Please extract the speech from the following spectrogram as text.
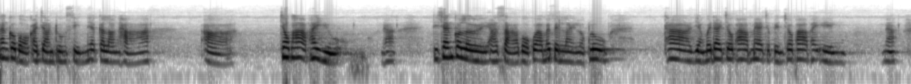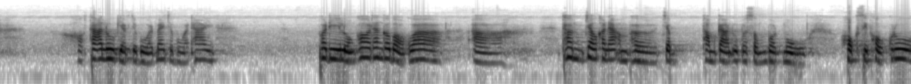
ท่านก็บอกอาจารย์ดวงศิลป์เนี่ยกำลังหาเจ้าภาพให้อยู่นะดิฉันก็เลยอาสาบอกว่าไม่เป็นไรหรอกลูก ถ้ายังไม่ได้เจ้าภาพแม่จะเป็นเจ้าภาพให้เองนะถ้าลูกอยากจะบวชแม่จะบวชให้ พอดีหลวงพ่อท่านก็บอกว่า ท่านเจ้าคณะอำเภอจะทำการอุปสมบทหมู่หกสิบหกรูป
